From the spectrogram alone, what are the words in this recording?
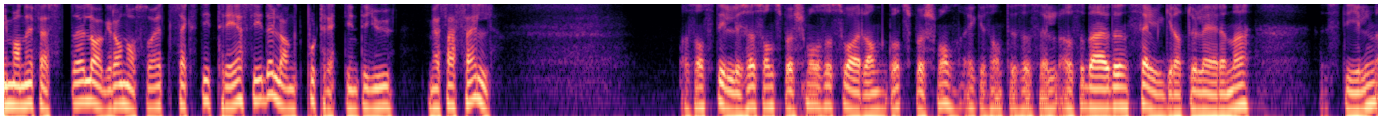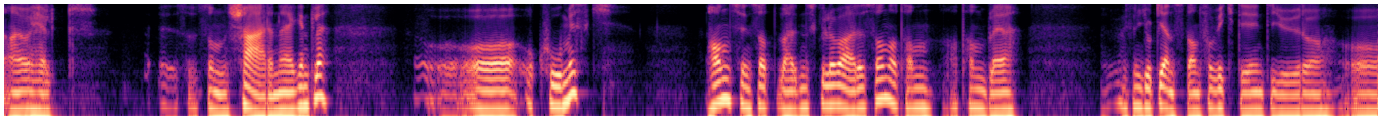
I manifestet lager han også et 63 sider langt portrettintervju med seg selv. Altså Han stiller seg sånn spørsmål, og så svarer han 'godt spørsmål' ikke sant, til seg selv. Altså Det er jo den selvgratulerende stilen er jo helt eh, sånn skjærende, egentlig. Og, og komisk. Han syntes at verden skulle være sånn, at han, at han ble liksom gjort gjenstand for viktige intervjuer og, og,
